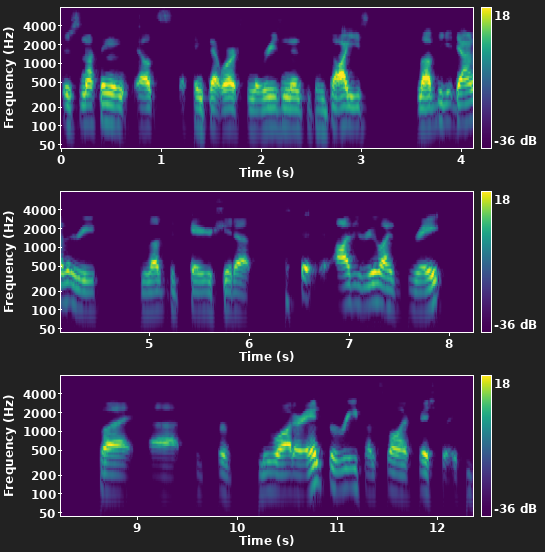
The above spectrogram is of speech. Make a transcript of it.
there's nothing else I think that works, and the reason is because doggies love to get down to the reef, and love to tear your shit up. Aussie Rewline's great, but uh, for blue water and for reef on smaller fish. But if you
